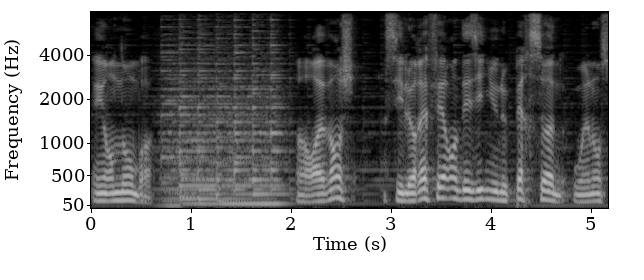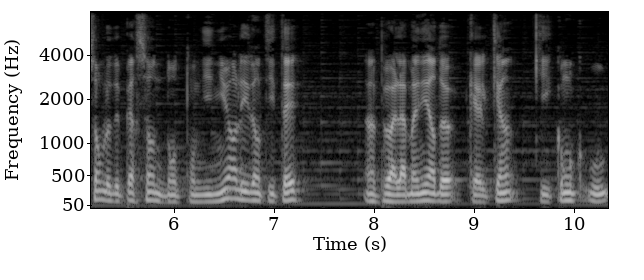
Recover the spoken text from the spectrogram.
et en nombre. En revanche, si le référent désigne une personne ou un ensemble de personnes dont on ignore l'identité, un peu à la manière de quelqu'un, quiconque ou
